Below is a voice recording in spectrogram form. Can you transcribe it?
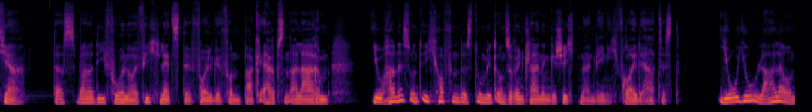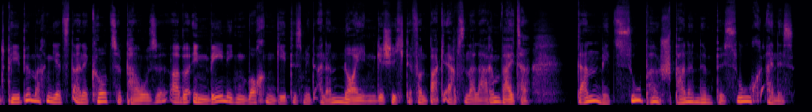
Tja, das war die vorläufig letzte Folge von Backerbsenalarm. Johannes und ich hoffen, dass du mit unseren kleinen Geschichten ein wenig Freude hattest. Jojo, Lala und Pepe machen jetzt eine kurze Pause, aber in wenigen Wochen geht es mit einer neuen Geschichte von Backerbsenalarm weiter. Dann mit super spannendem Besuch eines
